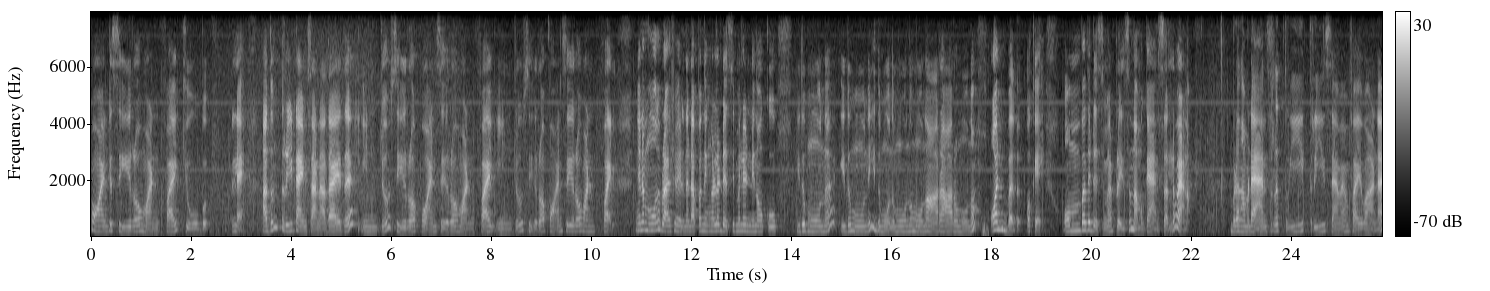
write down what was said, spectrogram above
point zero one five cube അല്ലേ? അതും ത്രീ ടൈംസ് ആണ്. അതായത് into zero point zero one five into zero point zero one five ഇങ്ങനെ മൂന്ന് പ്രാവശ്യം വരുന്നുണ്ട്. അപ്പോൾ നിങ്ങൾ ഡെസിമൽ എണ്ണി നോക്കൂ. ഇത് മൂന്ന് ഇത് മൂന്ന് ഇത് മൂന്ന്. മൂന്ന് മൂന്ന് ആറ് ആറ് മൂന്നും ഒൻപത്. ഓക്കെ ഒമ്പത് ഡെസിമൽ പ്ലേസ് നമുക്ക് ആൻസറിൽ വേണം. ഇവിടെ നമ്മുടെ answer three three seven five ആണ്.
